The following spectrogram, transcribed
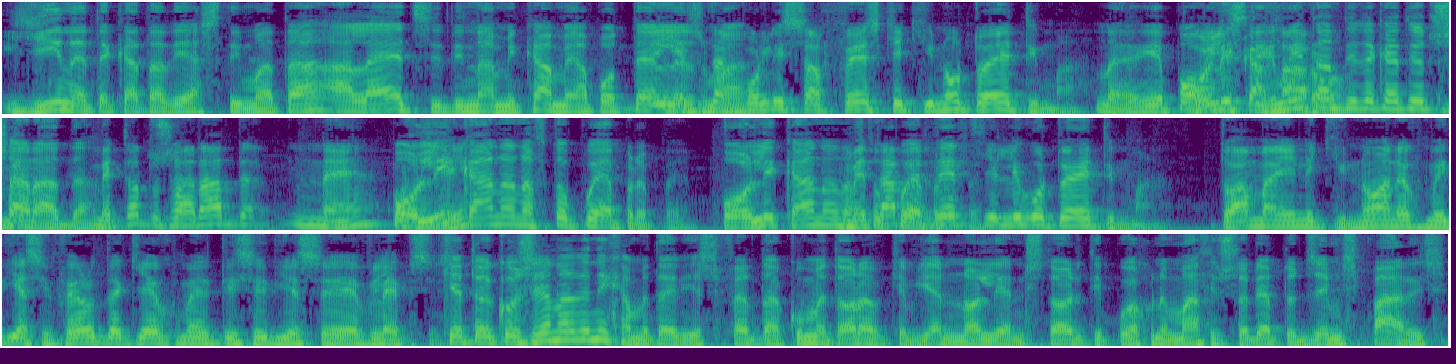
Γίνεται κατά διαστήματα, αλλά έτσι δυναμικά με Γιατί αποτέλεσμα. ήταν πολύ σαφές και κοινό το αίτημα. Ναι, η επόμενη Πολύ στιγμή καθαρό. ήταν τη δεκαετία του 40. Μετά το 40, ναι. Πολλοί οκ. κάναν αυτό που έπρεπε. Πολλοί κάναν αυτό Μετά που έπρεπε. μπερδεύτηκε λίγο το αίτημα. Το άμα είναι κοινό, αν έχουμε ίδια συμφέροντα και έχουμε τις ίδιες βλέψεις. Και το 21 δεν είχαμε τα ίδια συμφέροντα. Ακούμε τώρα και βγαίνουν όλοι οι ανιστόρητοι που έχουν μάθει ιστορία από τον James Paris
